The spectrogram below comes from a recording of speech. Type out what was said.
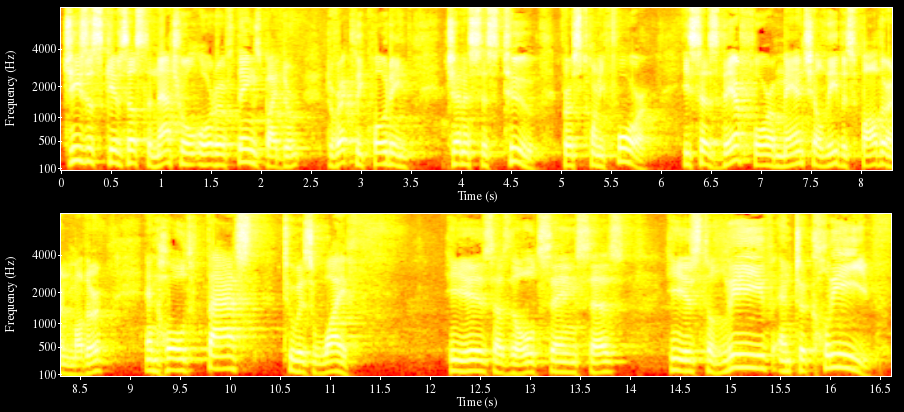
Jesus gives us the natural order of things by di- directly quoting Genesis 2, verse 24. He says, Therefore, a man shall leave his father and mother and hold fast to his wife. He is, as the old saying says, he is to leave and to cleave.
